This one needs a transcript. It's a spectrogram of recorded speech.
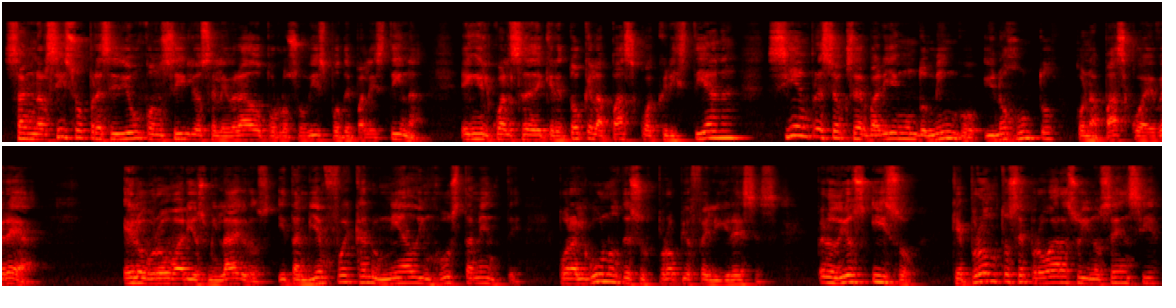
San Narciso presidió un concilio celebrado por los obispos de Palestina, en el cual se decretó que la Pascua cristiana siempre se observaría en un domingo y no junto con la Pascua hebrea. Él obró varios milagros y también fue calumniado injustamente por algunos de sus propios feligreses, pero Dios hizo que pronto se probara su inocencia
